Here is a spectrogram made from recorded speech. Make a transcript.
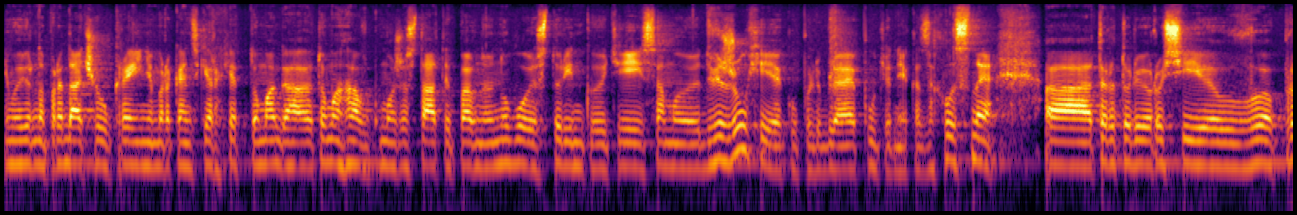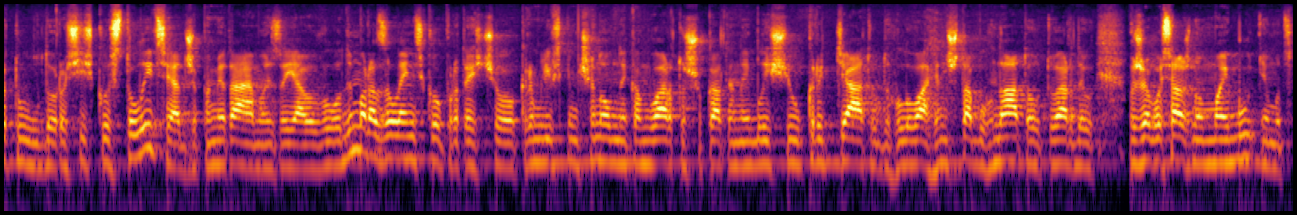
ймовірно передача Україні американський Томага- Томагавк може стати певною новою сторінкою тієї самої двіжухи, яку полюбляє Путін, яка захлисне е, територію Росії в притул до російської столиці. Адже пам'ятаємо заяви Володимира Зеленського про те, що кремлівським чиновникам варто шукати найближчі укриття. Тут голова генштабу ГНАТО утвердив вже в осяжному майбутньому. Це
